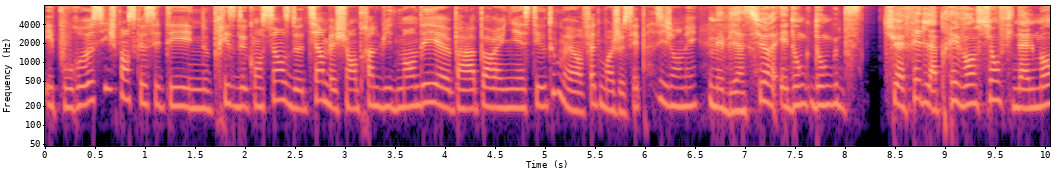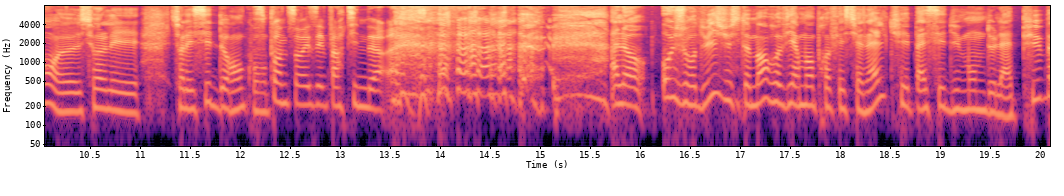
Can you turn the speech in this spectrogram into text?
Et pour eux aussi, je pense que c'était une prise de conscience de tiens, mais je suis en train de lui demander euh, par rapport à une IST ou tout, mais en fait, moi, je sais pas si j'en ai. Mais bien sûr. Et donc, donc tu as fait de la prévention finalement euh, sur les sur les sites de rencontres. Sponsorisé par Tinder. Alors aujourd'hui justement revirement professionnel, tu es passé du monde de la pub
